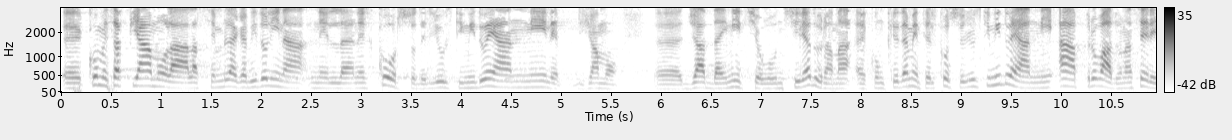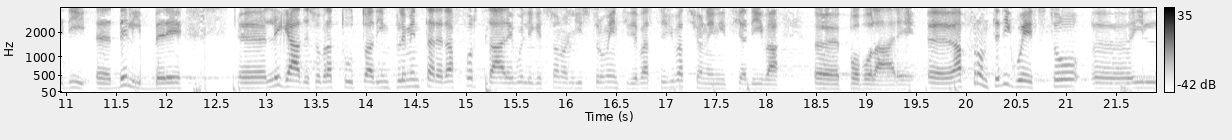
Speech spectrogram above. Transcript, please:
Eh, come sappiamo l'Assemblea Capitolina nel, nel, corso degli ultimi due anni, diciamo, eh, già da inizio consigliatura, ma eh, concretamente nel corso degli ultimi due anni, ha approvato una serie di eh, delibere eh, legate soprattutto ad implementare e rafforzare quelli che sono gli strumenti di partecipazione e iniziativa eh, popolare. A fronte di questo il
